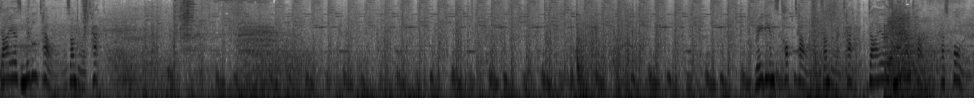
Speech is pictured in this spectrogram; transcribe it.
Dire's middle tower is under attack. Radiant's top tower is under attack. Dire's middle tower has fallen.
